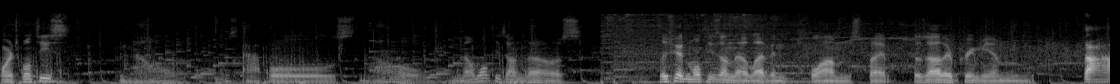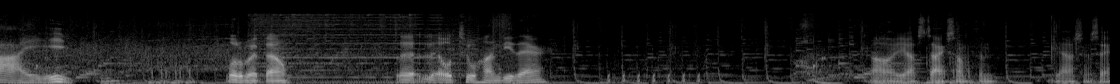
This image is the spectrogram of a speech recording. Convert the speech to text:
Orange multis? No. Those apples. No. No multis on those. At least we had multis on the 11 plums, but those other premium... Die! A little bit, though. A little too hundy there. Oh, yeah, stack something. Yeah, I was going to say.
